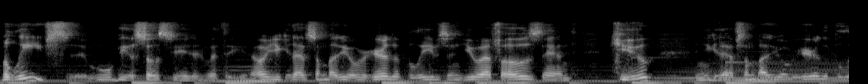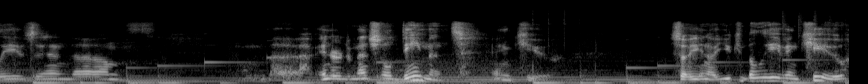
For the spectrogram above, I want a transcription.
beliefs will be associated with it. You know, you could have somebody over here that believes in UFOs and Q, and you could have somebody over here that believes in um, uh, interdimensional demons and Q. So, you know, you can believe in Q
